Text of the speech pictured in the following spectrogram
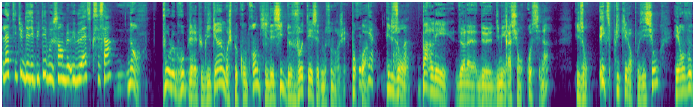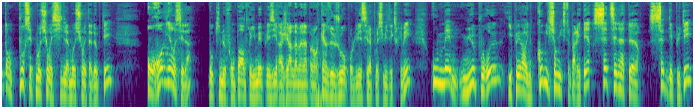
L'attitude des députés vous semble ubuesque, c'est ça? Non. Pour le groupe Les Républicains, moi je peux comprendre qu'ils décident de voter cette motion de rejet. Pourquoi? Ils ont parlé d'immigration de au Sénat, ils ont expliqué leur position, et en votant pour cette motion, et si la motion est adoptée, on revient au Sénat, donc ils ne font pas, entre guillemets, plaisir à Gérald Darmanin pendant 15 jours pour lui laisser la possibilité d'exprimer, ou même, mieux pour eux, il peut y avoir une commission mixte paritaire, 7 sénateurs, 7 députés,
